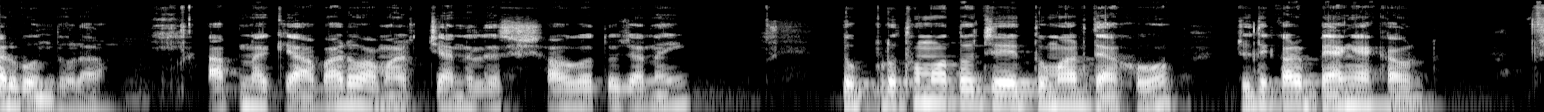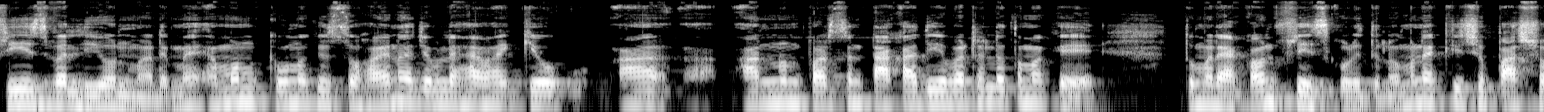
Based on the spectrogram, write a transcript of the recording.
নমস্কার বন্ধুরা, আপনাকে আবারও আমার চ্যানেলে স্বাগত জানাই। তো প্রথমত যে তোমার দেখো, যদি কারও ব্যাঙ্ক অ্যাকাউন্ট ফ্রিজ বা লিওন মারে মানে এমন কোনো কিছু হয় না যে বলে হ্যাঁ ভাই, কেউ আননোন পার্সন টাকা দিয়ে পাঠালো তোমাকে, তোমার অ্যাকাউন্ট ফ্রিজ করে দিল। মানে কিছু পাঁচশো,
